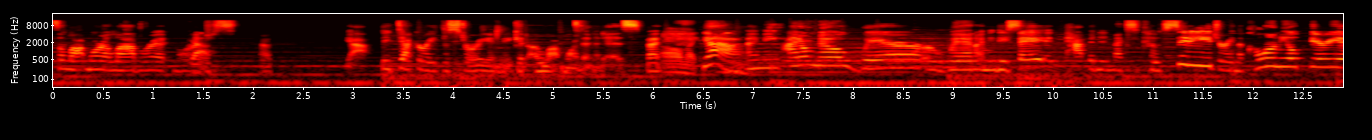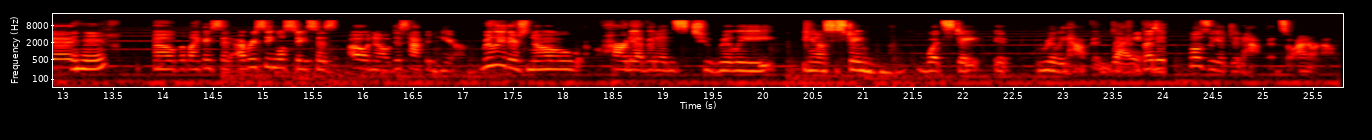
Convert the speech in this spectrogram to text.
It's a lot more elaborate, more Yeah. just, uh, yeah. They decorate the story and make it a lot more than it is. But Oh god. yeah, I mean, I don't know where or when. I mean, they say it happened in Mexico City during the colonial period. hmm No, but like I said, every single state says, "Oh no, this happened here." Really, there's no hard evidence to really, you know, sustain what state it really happened. Right. But it, supposedly it did happen, so I don't know.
